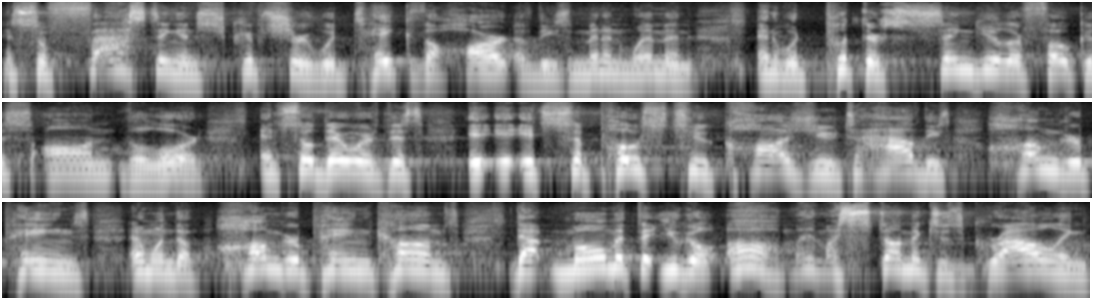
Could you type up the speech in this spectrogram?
And so, fasting in scripture would take the heart of these men and women and would put their singular focus on the Lord. And so, there was this, it, it's supposed to cause you to have these hunger pains. And when the hunger pain comes, that moment that you go, oh man, my stomach is growling,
